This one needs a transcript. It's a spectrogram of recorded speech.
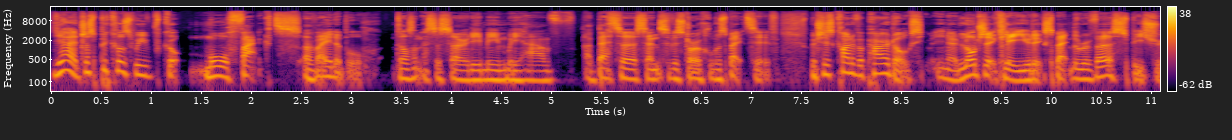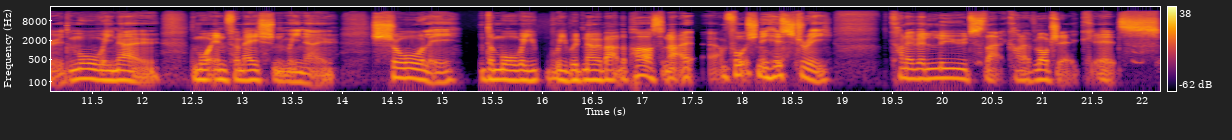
Yeah, just because we've got more facts available doesn't necessarily mean we have a better sense of historical perspective, which is kind of a paradox. You know, logically, you'd expect the reverse to be true. The more we know, the more information we know, surely the more we, we would know about the past. And I, unfortunately, history kind of eludes that kind of logic. It's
